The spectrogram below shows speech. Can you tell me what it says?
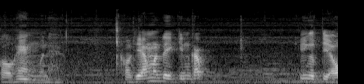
เขาแห้งเหมือนเขาเที่ยงมันได้กินครับกินก๋วยเตี๋ยว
